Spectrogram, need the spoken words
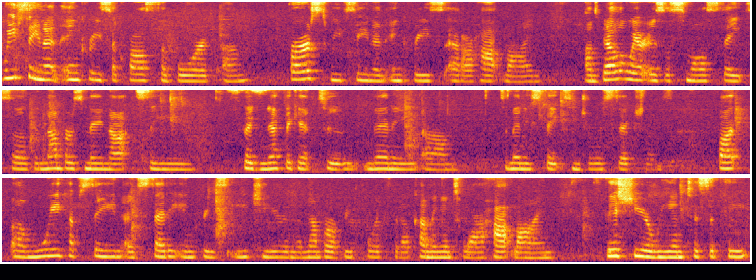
We've seen an increase across the board. Um, first, we've seen an increase at our hotline um, Delaware is a small state, so the numbers may not seem significant to many um, to many states and jurisdictions. But um, we have seen a steady increase each year in the number of reports that are coming into our hotline. This year, we anticipate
